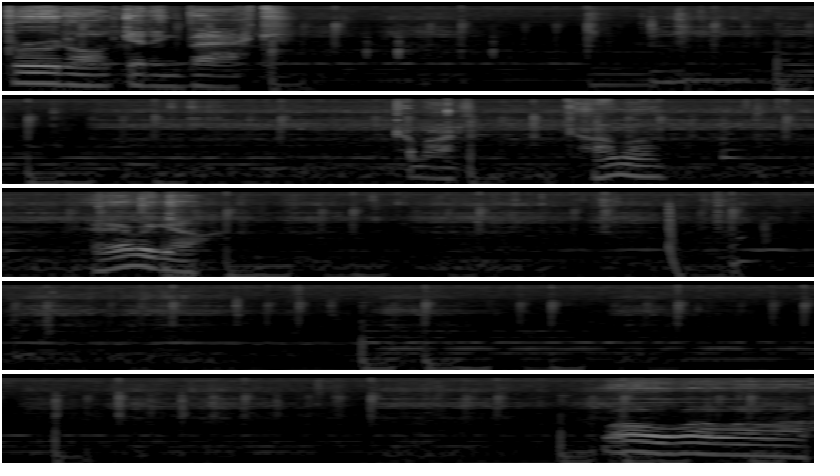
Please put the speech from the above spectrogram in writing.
brutal getting back. Come on. Come on. There we go. Whoa, whoa, whoa, whoa.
